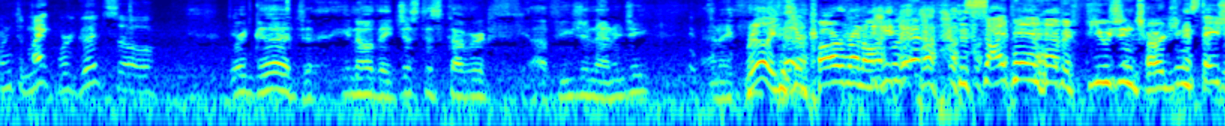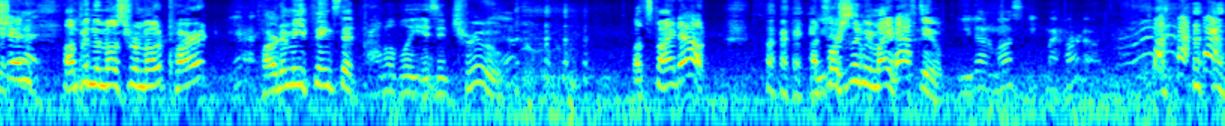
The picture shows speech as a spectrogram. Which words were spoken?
according to Mike, we're good. So We're good. You know, they just discovered uh, fusion energy, and I think, Really? Does your car run off of it? Does Saipan have a fusion charging station Yeah. up in the most remote part? Yeah. Part of me thinks that probably isn't true. Yeah. Let's find out. Unfortunately, we might have to. Elon Musk eat my heart out.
